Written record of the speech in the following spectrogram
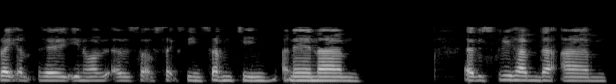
right up to, you know, I was sort of 16, 17. And then, um, it was through him that um,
